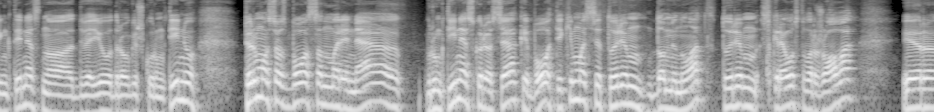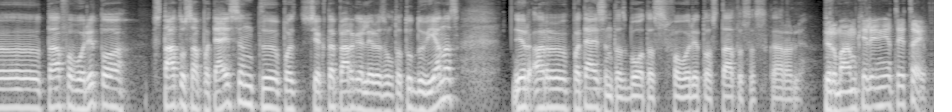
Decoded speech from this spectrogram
rinktinės, nuo dviejų draugiškų rungtynių. Pirmosios buvo San Marine, rungtynės, kuriuose, kai buvo tikimasi, turim dominuot, turim skriaust varžovą ir tą favorito statusą pateisint, pasiekta pergalė rezultatu 2-1. Ir ar pateisintas buvo tas favorito statusas, Karoli? Pirmam kelinį tai taip.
